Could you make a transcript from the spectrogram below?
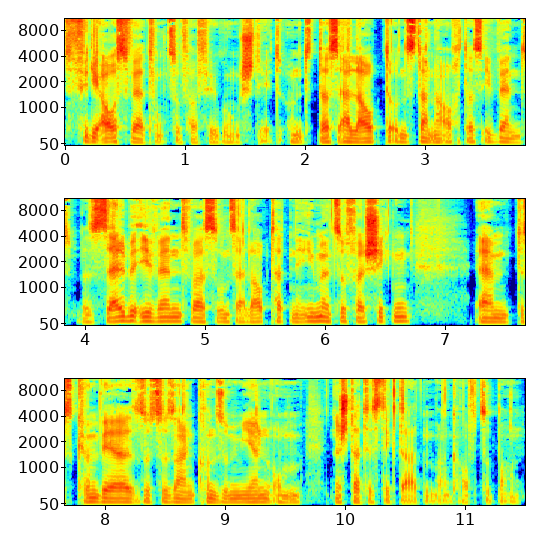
für die Auswertung zur Verfügung steht. Und das erlaubt uns dann auch das Event. Dasselbe Event, was uns erlaubt hat, eine E-Mail zu verschicken, ähm, das können wir sozusagen konsumieren, um eine Statistikdatenbank aufzubauen.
